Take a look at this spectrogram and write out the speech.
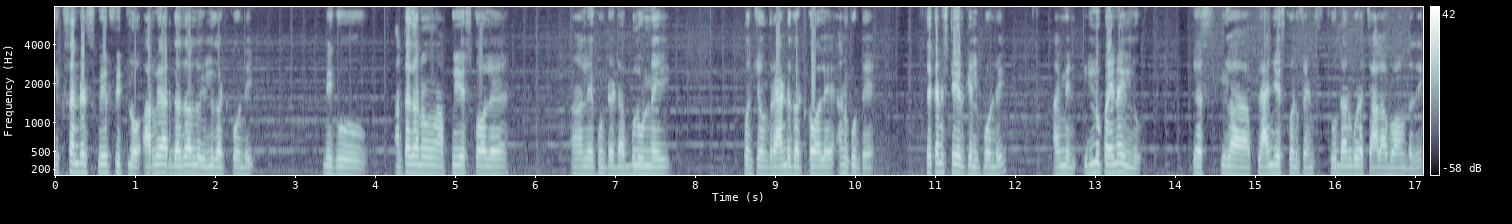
సిక్స్ హండ్రెడ్ స్క్వేర్ ఫీట్లో అరవై ఆరు గజాల్లో ఇల్లు కట్టుకోండి. మీకు అంతగానో అప్పు చేసుకోవాలి. లేకుంటే డబ్బులు ఉన్నాయి. కొంచెం గ్రాండ్ కట్టుకోవాలి అనుకుంటే సెకండ్ స్టేర్కి వెళ్ళిపోండి. ఐ మీన్ ఇల్లు పైన ఇల్లు. ఎస్ ఇలా ప్లాన్ చేసుకోండి ఫ్రెండ్స్ చూడడానికి కూడా చాలా బాగుంటుంది.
